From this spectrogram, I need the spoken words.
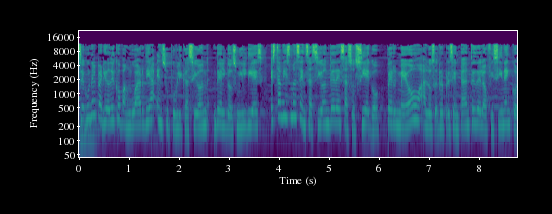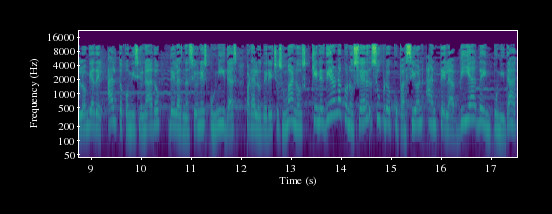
Según el periódico Vanguardia, en su publicación del 2010, esta misma sensación de desasosiego permeó a los representantes de la oficina en Colombia del Alto Comisionado de las Naciones Unidas para los Derechos Humanos, quienes dieron a conocer su preocupación ante la vía de impunidad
